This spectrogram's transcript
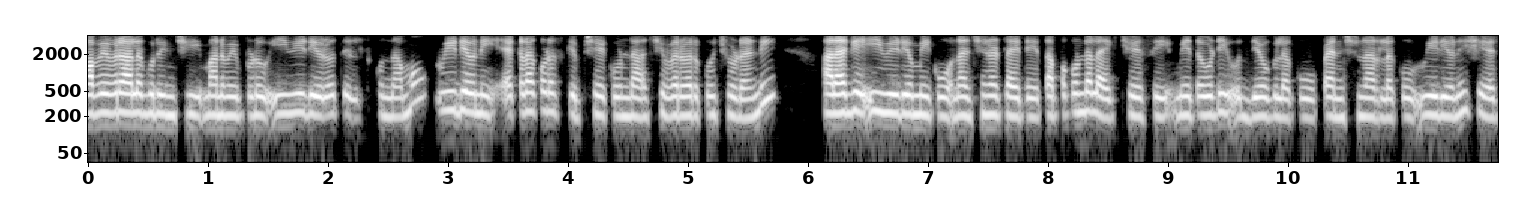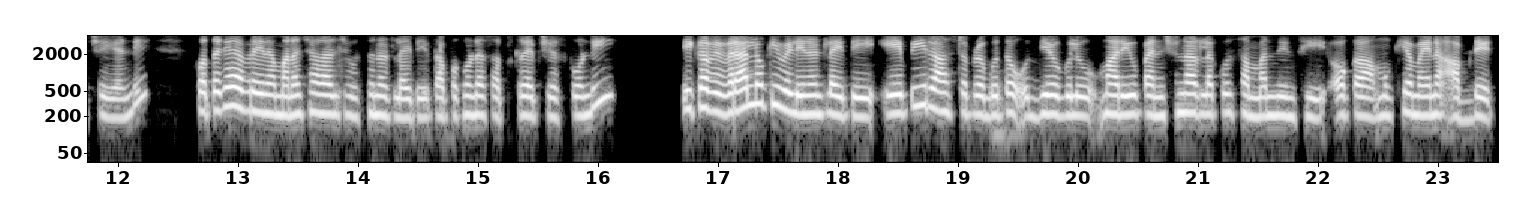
ఆ వివరాల గురించి మనం ఇప్పుడు ఈ వీడియోలో తెలుసుకుందాము. వీడియోని ఎక్కడా కూడా స్కిప్ చేయకుండా చివరి వరకు చూడండి. అలాగే ఈ వీడియో మీకు నచ్చినట్లయితే తప్పకుండా లైక్ చేసి మీ తోటి ఉద్యోగులకు, పెన్షనర్లకు వీడియోని షేర్ చేయండి. కొత్తగా ఎవరైనా మన ఛానల్ చూస్తున్నట్లయితే తప్పకుండా సబ్స్క్రైబ్ చేసుకోండి. ఇక వివరాల్లోకి వెళ్ళినట్లయితే ఏపీ రాష్ట్ర ప్రభుత్వ ఉద్యోగులు మరియు పెన్షనర్లకు సంబంధించి ఒక ముఖ్యమైన అప్డేట్.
